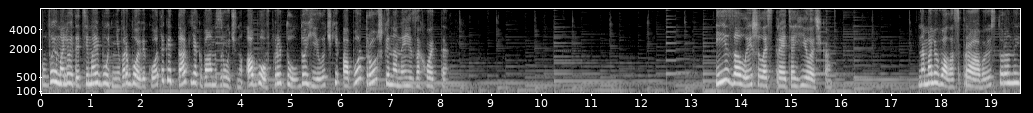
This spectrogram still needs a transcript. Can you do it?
Ви малюйте ці майбутні вербові котики так, як вам зручно, або впритул до гілочки, або трошки на неї заходьте. І залишилась третя гілочка. Намалювала з правої сторони.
